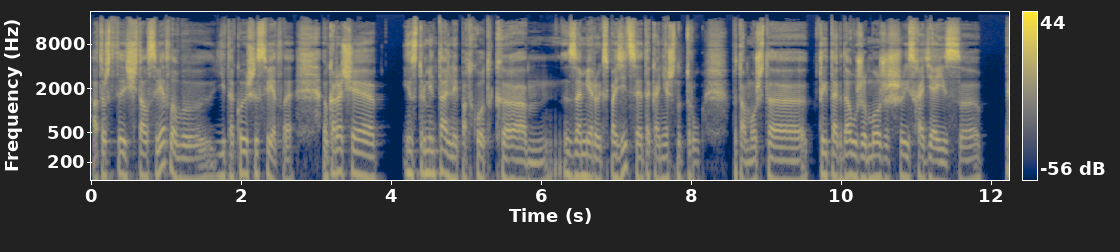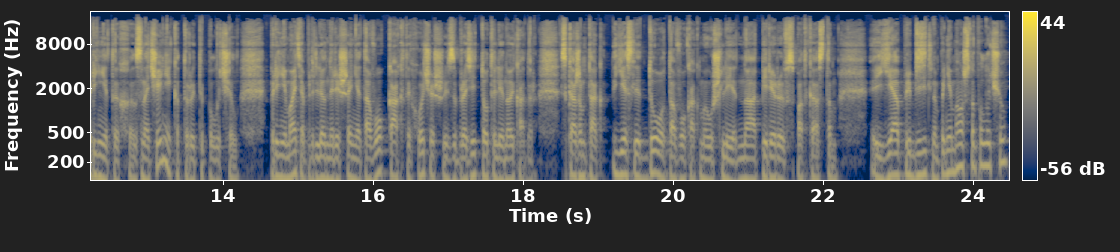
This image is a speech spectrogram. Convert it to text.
а то, что ты считал светлым, не такое уж и светлое. Ну, короче, инструментальный подход к замеру экспозиции, это, конечно, true, потому что ты тогда уже можешь, исходя из э, принятых значений, которые ты получил, принимать определенное решение того, как ты хочешь изобразить тот или иной кадр. Скажем так, если до того, как мы ушли на перерыв с подкастом, я приблизительно понимал, что получу,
